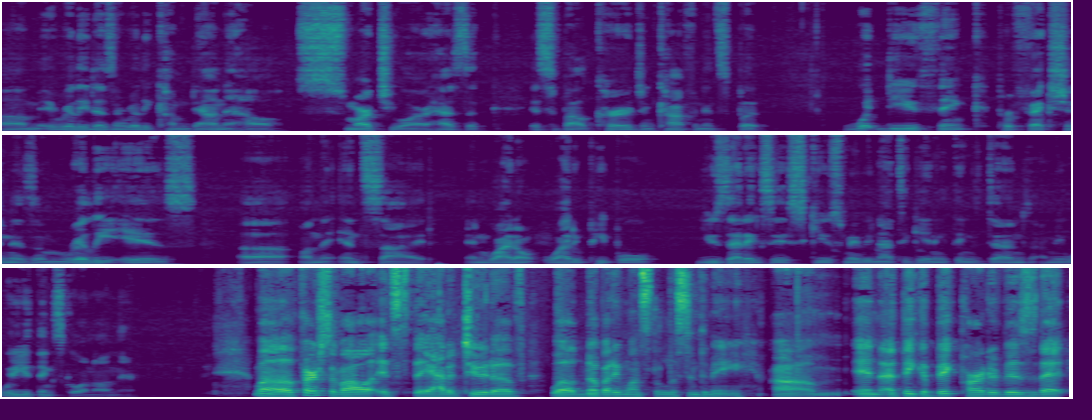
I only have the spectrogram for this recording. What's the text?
Um, it really doesn't really come down to how smart you are. It has the it's about courage and confidence. But what do you think perfectionism really is uh, on the inside, and why don't why do people use that as an excuse maybe not to get anything done? I mean, what do you think's going on there? Well, first of all, it's the attitude of, well, nobody wants to listen to me. Um, and I think a big part of it is that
